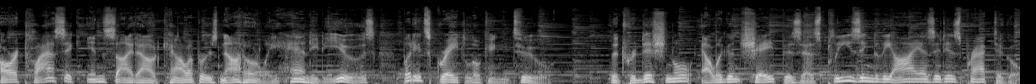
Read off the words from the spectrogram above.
Our classic inside out caliper is not only handy to use, but it's great looking too. The traditional, elegant shape is as pleasing to the eye as it is practical.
